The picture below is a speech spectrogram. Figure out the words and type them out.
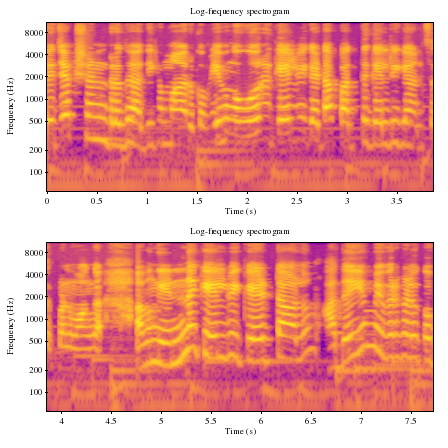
ரிஜெக்ஷன்ன்றது அதிகமா இருக்கும். இவங்க ஒரு கேள்வி கேட்டா பத்து கேள்விக்கு ஆன்சர் பண்ணுவாங்க. அவங்க என்ன கேள்வி கேட்டாலும் அதையும் இவர்களுக்கு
